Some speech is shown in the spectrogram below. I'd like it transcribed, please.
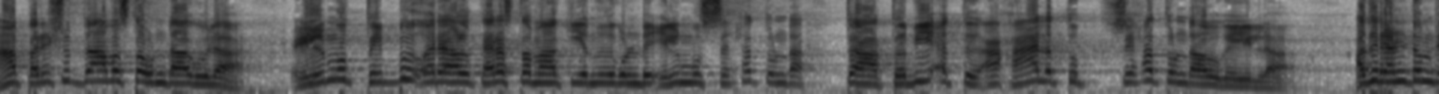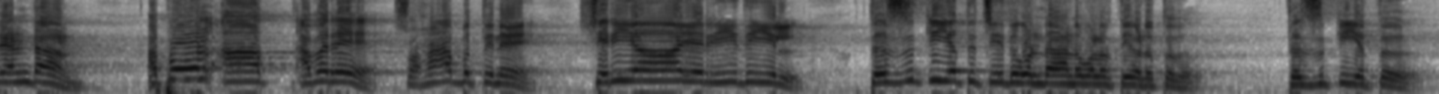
ആ പരിശുദ്ധാവസ്ഥ ഉണ്ടാകൂല. ഇൽമു തിബ് ഒരാൾ കരസ്ഥമാക്കി എന്നതുകൊണ്ട് ഇൽമു സിഹത്തുണ്ടാ തബിയത്ത് ആ ഹാലത്തു സിഹത്തുണ്ടാവുകയില്ല. അത് രണ്ടും രണ്ടാണ്. അപ്പോൾ ആ അവരെ സ്വഹാബത്തിനെ ശരിയായ രീതിയിൽ തെസ്കിയത്ത് ചെയ്തുകൊണ്ടാണ് വളർത്തിയെടുത്തത്. തെസ്കിയത്ത്.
